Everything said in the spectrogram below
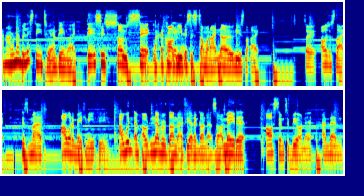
And I remember listening to it and being like, this is so sick. Like, I can't Yeah. believe this is someone I know who's like So I was just like, this is mad. I want to make an EP. I wouldn't have, I would never have done that if he hadn't done that. So I made it, asked him to be on it. And then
